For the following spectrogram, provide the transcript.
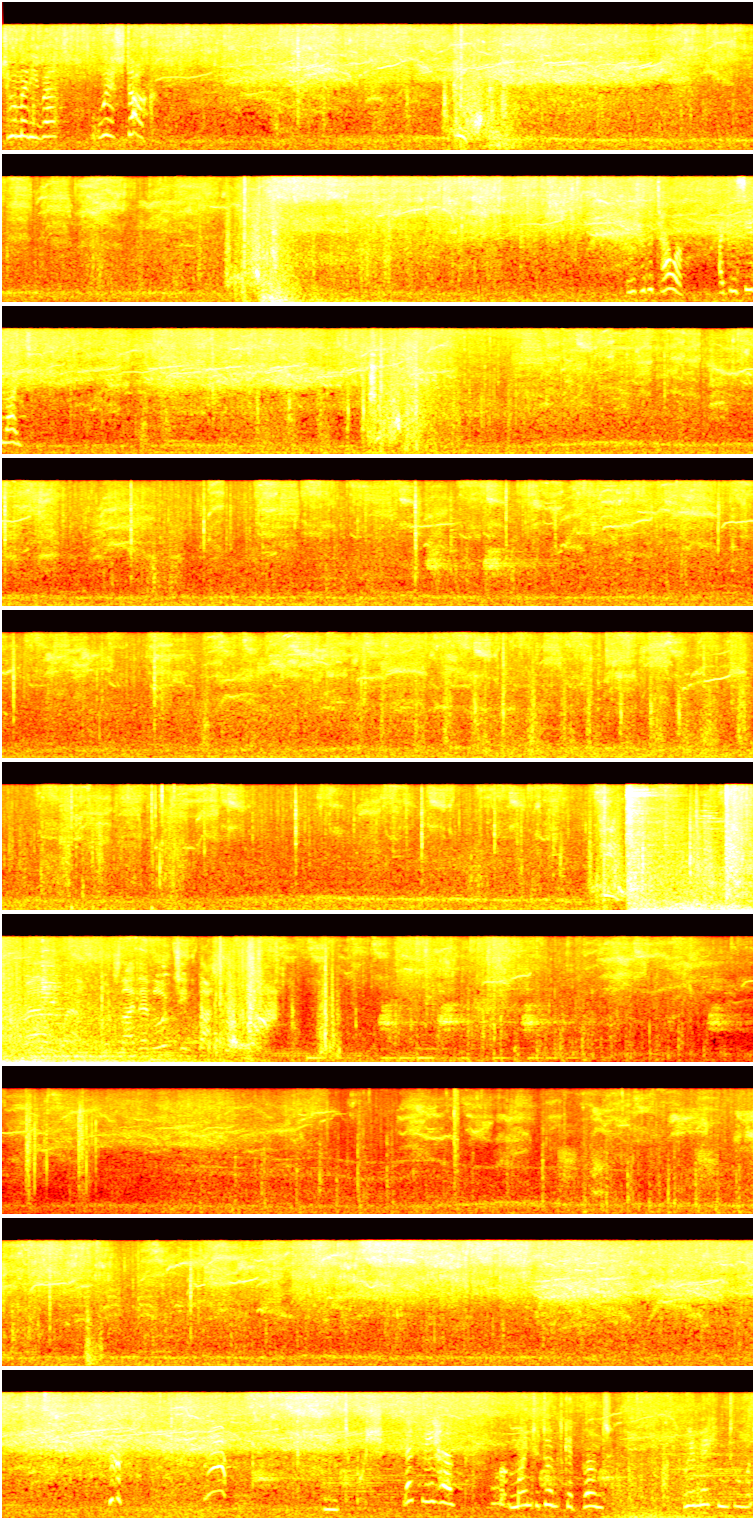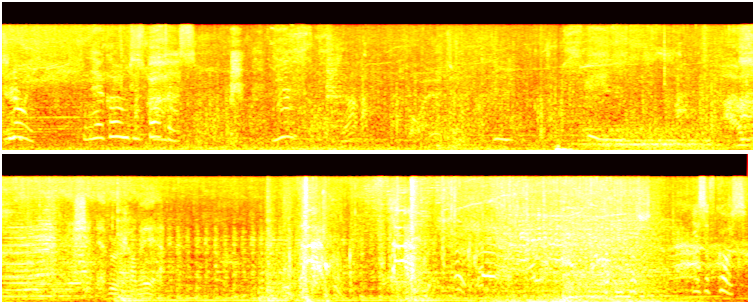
Too many rats. We're stuck. Into the tower. I can see light. Well, well, looks like them looting bastards. We need to push. Let me help. But mind you don't get burnt. We're making too much noise. They're going to spot us. We should never have come here. Yes, of course.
